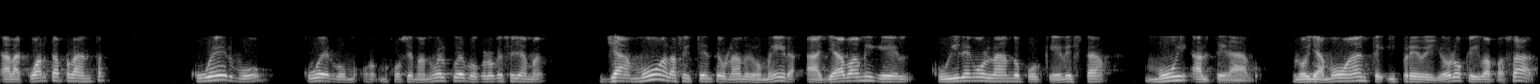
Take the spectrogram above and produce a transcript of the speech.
a la cuarta planta, Cuervo, Cuervo, José Manuel Cuervo creo que se llama, llamó al asistente Orlando y dijo, mira, allá va Miguel, cuiden Orlando porque él está muy alterado. Lo llamó antes y preveyó lo que iba a pasar.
